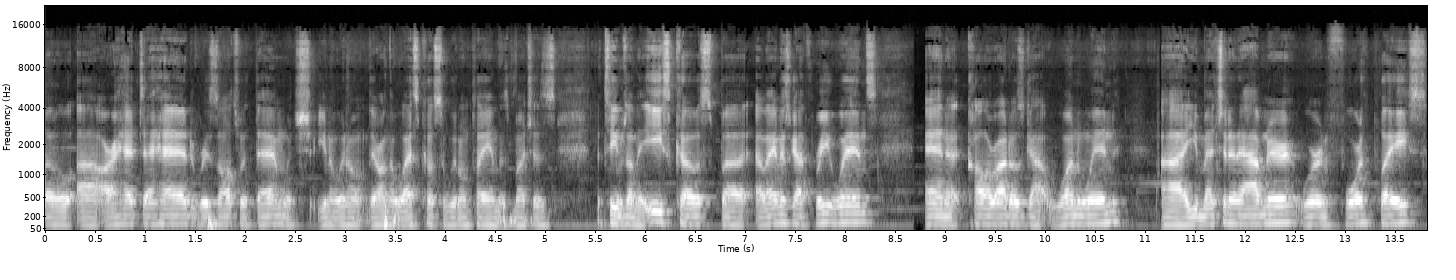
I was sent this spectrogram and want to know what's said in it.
So uh, our head-to-head results with them, which you know we don't, they're on the West Coast, so we don't play them as much as the teams on the East Coast. But Atlanta's got three wins, and uh, Colorado's got one win. Uh, you mentioned it, Abner. We're in fourth place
